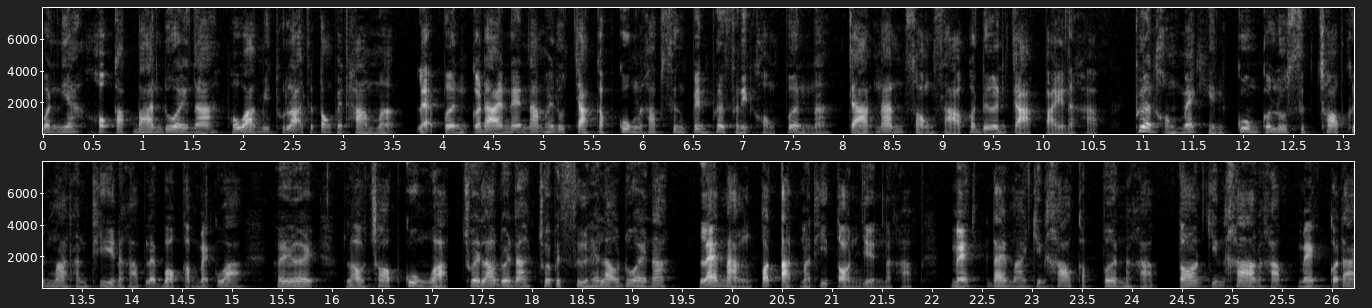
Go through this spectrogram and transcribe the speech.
วันนี้ขอกลับบ้านด้วยนะ เพราะว่ามีธุระจะต้องไปทำอะ และเปิ้ลก็ได้แนะนำให้รู้จักกับกุ้งนะครับ ซึ่งเป็นเพื่อนสนิทของเปิ้ลนะ จากนั้นสองสาวก็เดินจากไปนะครับ เพื่อนของแม็กเห็นกุ้งก็รู้สึกชอบขึ้นมาทันทีนะครับ และบอกกับแม็กว่า เฮ้ยเฮ้ยเราชอบกุ้งว่ะ ช่วยเราด้วยนะ ช่วยไปสื่อให้เราด้วยนะ และหนังก็ตัดมาที่ตอนเย็นนะครับ แม็กได้มากินข้าวกับเปิ้ลนะครับ ตอนกินข้าวนะครับ แม็กก็ได้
